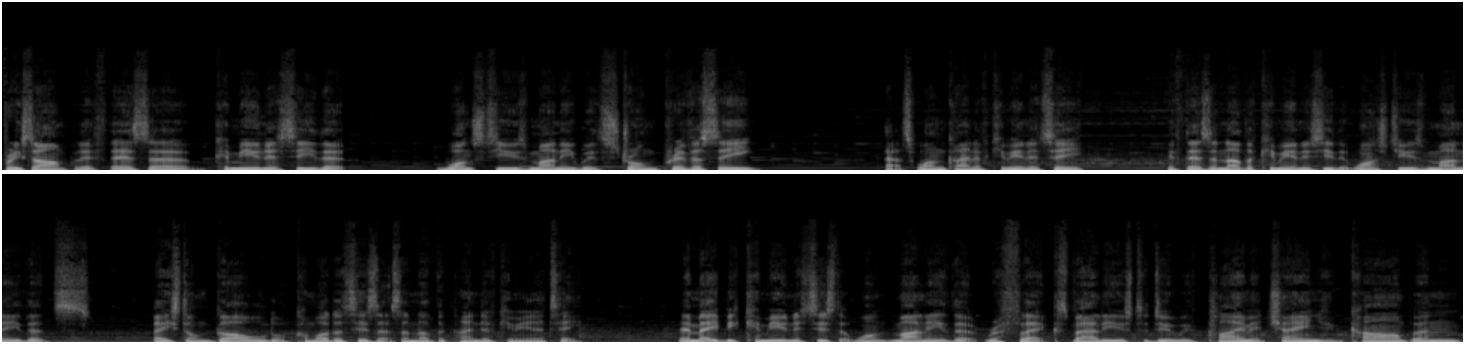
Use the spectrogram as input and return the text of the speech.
For example, if there's a community that wants to use money with strong privacy, that's one kind of community. If there's another community that wants to use money that's based on gold or commodities, that's another kind of community. There may be communities that want money that reflects values to do with climate change and carbon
